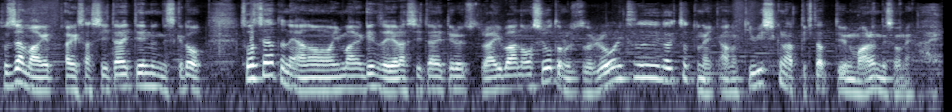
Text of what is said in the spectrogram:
そちらも上げ、上げさせていただいているんですけど、そちらとね、あの、今現在やらせていただいている、ちょっとライバーのお仕事のちょっと両立がちょっとね、あの、厳しくなってきたっていうのもあるんですよね。はい。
